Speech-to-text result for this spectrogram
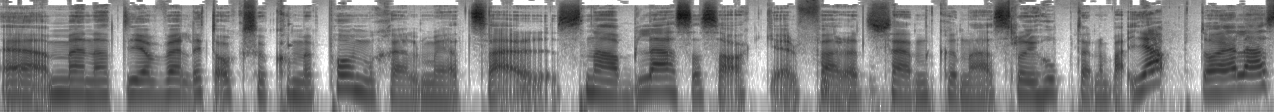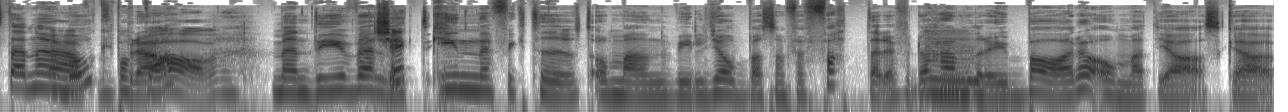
Eh, Men att jag väldigt också kommer på mig själv med att så här, snabbläsa saker för att sen kunna slå ihop den och bara japp, då har jag läst en Ja, bok. Bra. av. Men det är ju väldigt Check. ineffektivt om man vill jobba som författare för då Mm. handlar det ju bara om att jag ska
